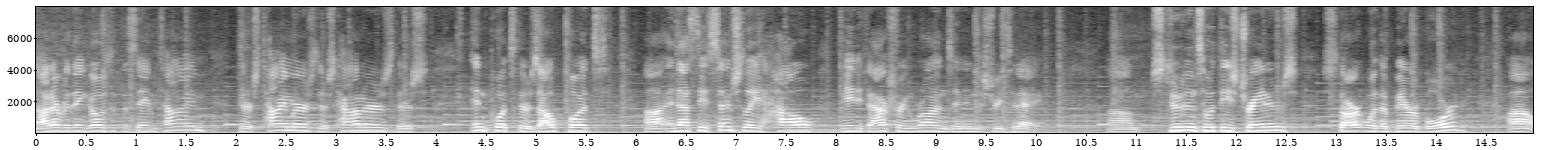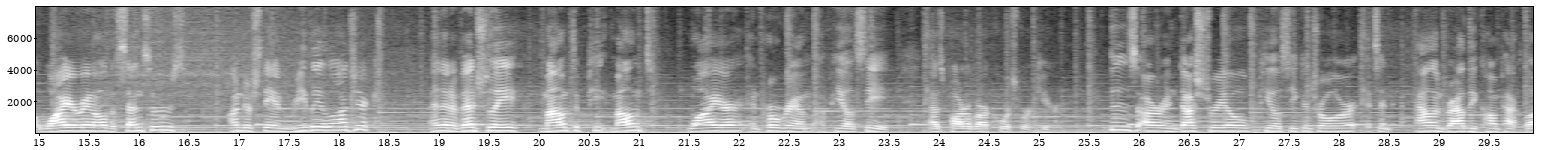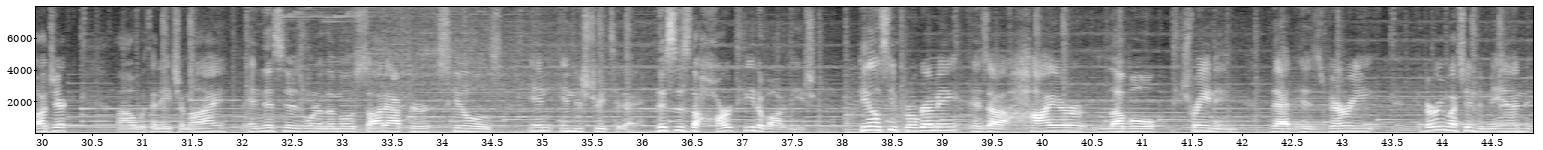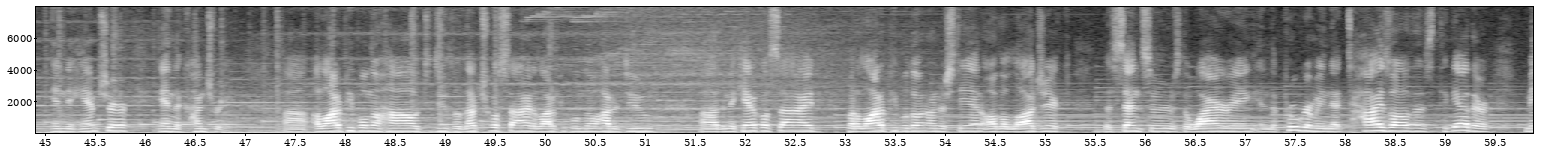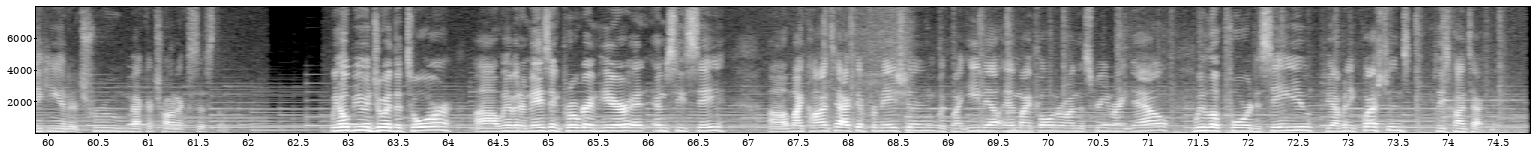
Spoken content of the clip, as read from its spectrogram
Not everything goes at the same time. There's timers, there's counters, there's inputs, there's outputs, uh, and that's essentially how manufacturing runs in industry today. Um, students with these trainers start with a bare board, uh, wire in all the sensors, understand relay logic, and then eventually mount, mount, wire, and program a PLC as part of our coursework here. This is our industrial PLC controller. It's an Allen Bradley CompactLogix uh, with an HMI, and this is one of the most sought after skills in industry today. This is the heartbeat of automation. PLC programming is a higher level training that is very, very much in demand in New Hampshire and the country. Uh, a lot of people know how to do the electrical side, a lot of people know how to do uh, the mechanical side, but a lot of people don't understand all the logic the sensors, the wiring, and the programming that ties all this together, making it a true mechatronic system. We hope you enjoyed the tour. Uh, we have an amazing program here at MCC. Uh, my contact information with my email and my phone are on the screen right now. We look forward to seeing you. If you have any questions, please contact me.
